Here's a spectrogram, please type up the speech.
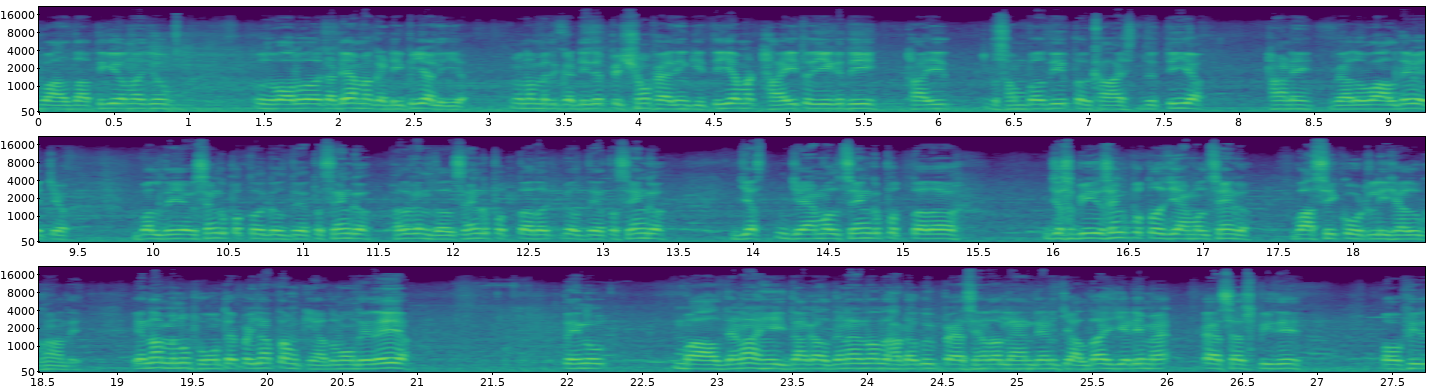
ਵਾਰਦਾਤ ਹੀ ਉਹਨਾਂ ਜੋ ਉਸ ਵਾਰ ਕੱਢਿਆ, ਮੈਂ ਗੱਡੀ ਭਜਾ ਲਈ ਆ। ਉਹਨਾਂ ਮੇਰੀ ਗੱਡੀ ਦੇ ਪਿੱਛੋਂ ਫਾਇਰਿੰਗ ਕੀਤੀ ਆ। ਮੈਂ 28 ਤਰੀਕ ਦੀ 28 ਦਸੰਬਰ ਦੀ ਦਰਖਾਸਤ ਦਿੱਤੀ ਆ। ਥਾਣੇ ਵੈਦੋਵਾਲ ਦੇ ਵਿੱਚ ਬਲਦੇਵ ਸਿੰਘ ਪੁੱਤਰ ਗੁਰਦੇਵ ਸਿੰਘ, ਹਰਵਿੰਦਰ ਸਿੰਘ ਪੁੱਤਰ ਗੁਰਦੇਵ ਸਿੰਘ, ਜਸ ਜੈਮਲ ਸਿੰਘ ਪੁੱਤਰ, ਜਸਬੀਰ ਸਿੰਘ ਪੁੱਤਰ ਜੈਮਲ ਸਿੰਘ, ਵਾਸੀ ਕੋਟਲੀ ਸ਼ਾਹਰੂ ਖਾਨ ਦੇ। ਇਹਨਾਂ ਮੈਨੂੰ ਫੋਨ ਤੇ ਪਹਿਲਾਂ ਧਮਕੀਆਂ ਦਵਾਉਂਦੇ ਰਹੇ ਆ। ਤੈਨੂੰ ਮਾਲ ਦੇਣਾ, ਅਸੀਂ ਇਦਾਂ ਕਰ ਦੇਣਾ, ਇਹਨਾਂ ਦਾ ਸਾਡਾ ਕੋਈ ਪੈਸਿਆਂ ਦਾ ਲੈਣ ਦੇਣ ਚੱਲਦਾ ਸੀ, ਜਿਹੜੇ ਮੈਂ ਐਸਐਸਪੀ ਦੇ ਆਫਿਸ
